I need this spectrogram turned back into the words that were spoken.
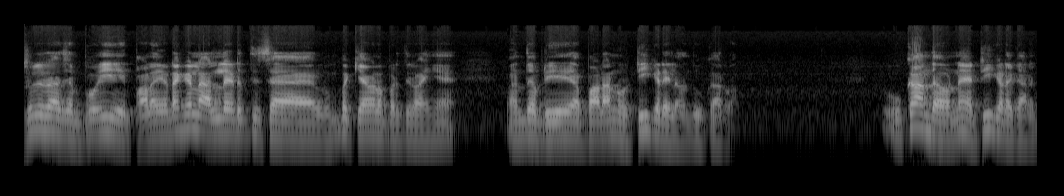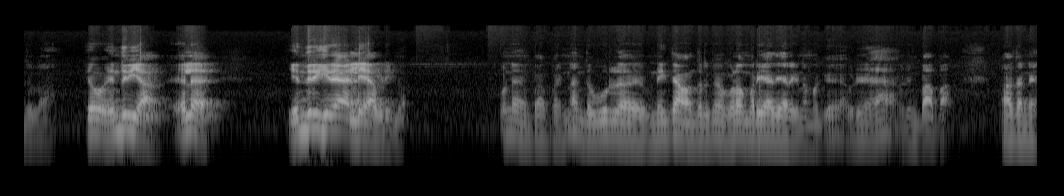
சுருளிராஜன் போய் பல இடங்களில் அல்ல எடுத்து ச ரொம்ப கேவலப்படுத்திடுவாங்க. வந்து அப்படியே அப்பாடான்னு ஒரு டீ கடையில் வந்து உட்காருவான். உட்கார்ந்த உடனே டீ கடைக்காரன் சொல்லுவான் யோ எந்திரியா? இல்லை எந்திரிக்கிறா இல்லையா? அப்படின்வான் உடனே பார்ப்பேன் என்ன இந்த ஊரில் இன்னைக்கு தான் வந்திருக்கோம் இவ்வளோ மரியாதையாக இருக்குது நமக்கு? அப்படின்னு அப்படின்னு பார்ப்பான் பார்த்தோன்னே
